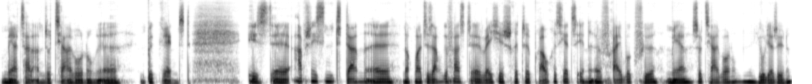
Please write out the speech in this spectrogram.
Mehrzahl an Sozialwohnungen äh, begrenzt ist. Äh, abschließend dann äh, nochmal zusammengefasst, äh, welche Schritte braucht es jetzt in äh, Freiburg für mehr Sozialwohnungen? Julia Söhne.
